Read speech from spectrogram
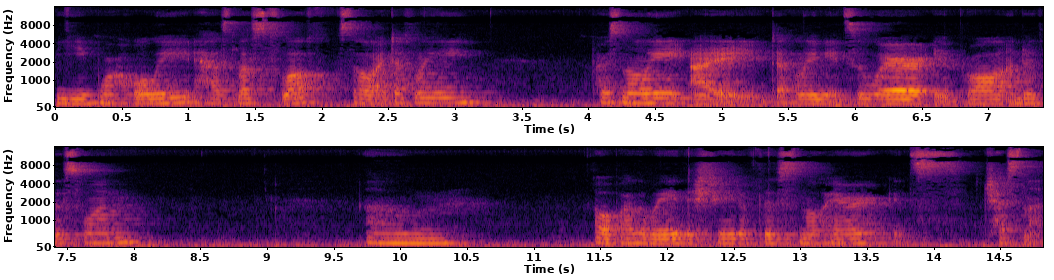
be more holy, It has less fluff. So I definitely Personally, I definitely need to wear a bra under this one. Um, oh, by the way, the shade of this mohair, it's chestnut.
